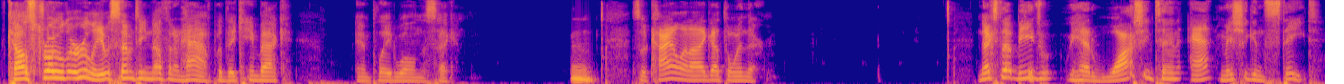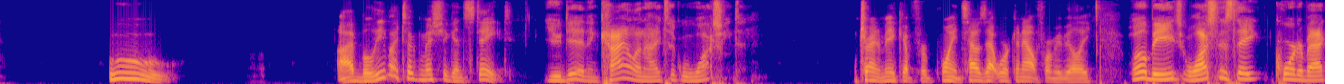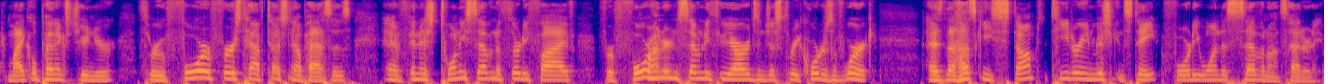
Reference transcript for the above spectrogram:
Cal struggled early. It was 17 nothing at half, but they came back and played well in the second. Hmm. So Kyle and I got the win there. Next up, Beach, we had Washington at Michigan State. Ooh. I believe I took Michigan State. You did, and Kyle and I took Washington. I'm trying to make up for points. How's that working out for me, Billy? Well, Beach, Washington State quarterback Michael Penix Jr. threw four first half touchdown passes and finished 27 to 35 for 473 yards in just three quarters of work as the Huskies stomped teetering Michigan State 41 to 7 on Saturday.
